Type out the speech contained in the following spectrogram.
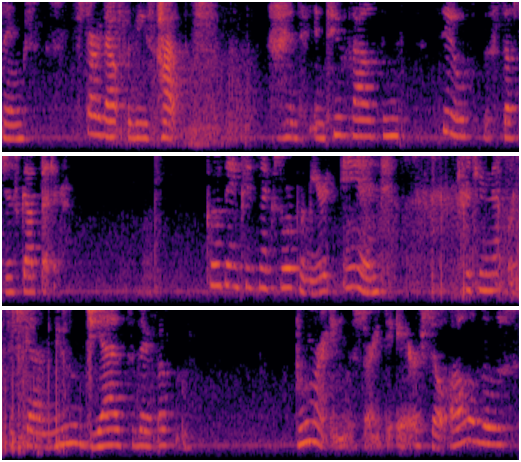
things started out for these pilots. And in 2002, the stuff just got better. Codename Kids Next Door premiered, and Cartoon Network just got a new jazz to their system. Boomerang was starting to air, so all of those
